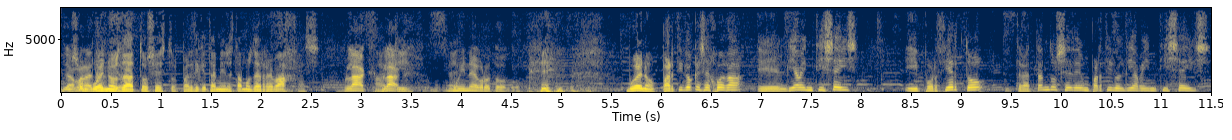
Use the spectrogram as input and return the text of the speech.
llama son la buenos atención. datos estos, parece que también estamos de rebajas. Black, black. Muy negro todo. Bueno, partido que se juega el día 26 y por cierto, tratándose de un partido el día 26,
